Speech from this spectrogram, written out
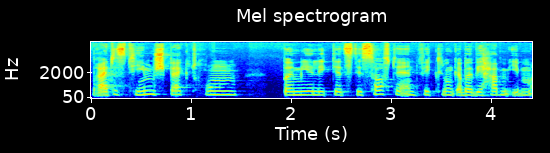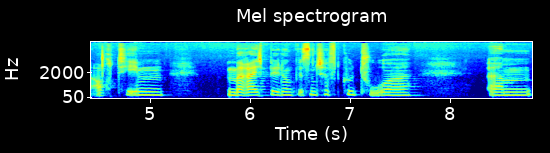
breites Themenspektrum. Bei mir liegt jetzt die Softwareentwicklung, aber wir haben eben auch Themen im Bereich Bildung, Wissenschaft, Kultur, ähm,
